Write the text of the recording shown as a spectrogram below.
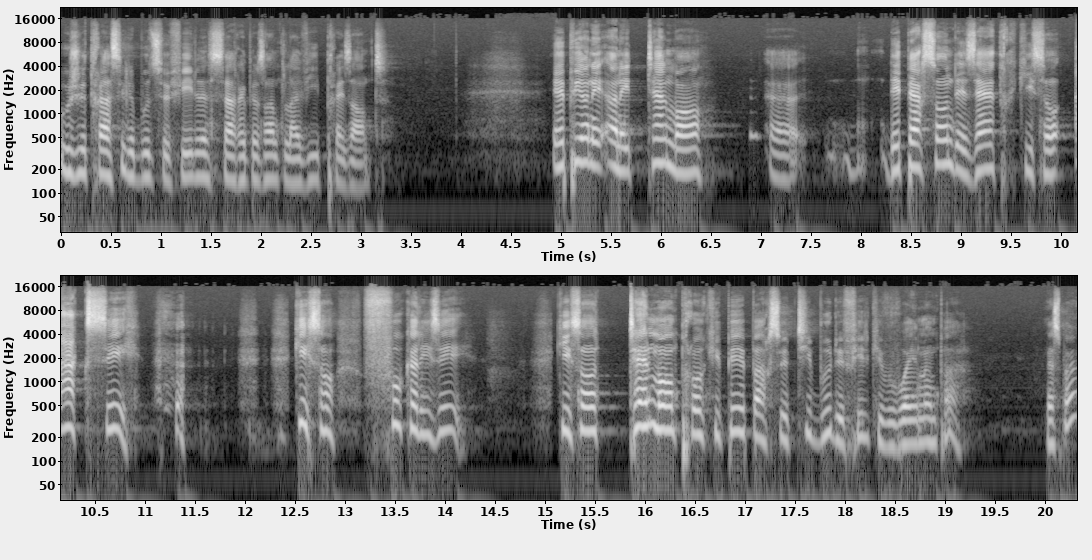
où je traçais le bout de ce fil, ça représente la vie présente. Et puis on est, on est tellement euh, des personnes, des êtres qui sont axés qui sont focalisés, qui sont tellement préoccupés par ce petit bout de fil que vous ne voyez même pas. N'est-ce pas?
